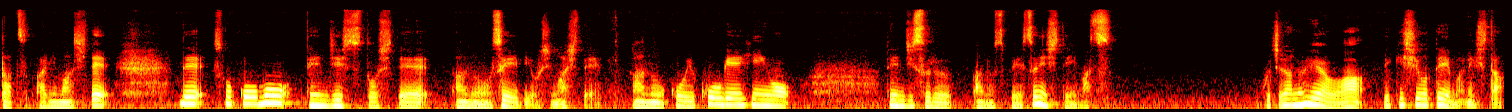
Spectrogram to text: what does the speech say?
2つありましてでそこも展示室としてあの整備をしましてあのこういう工芸品を展示するあのスペースにしています。こちらの部屋は歴史をテーマにした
